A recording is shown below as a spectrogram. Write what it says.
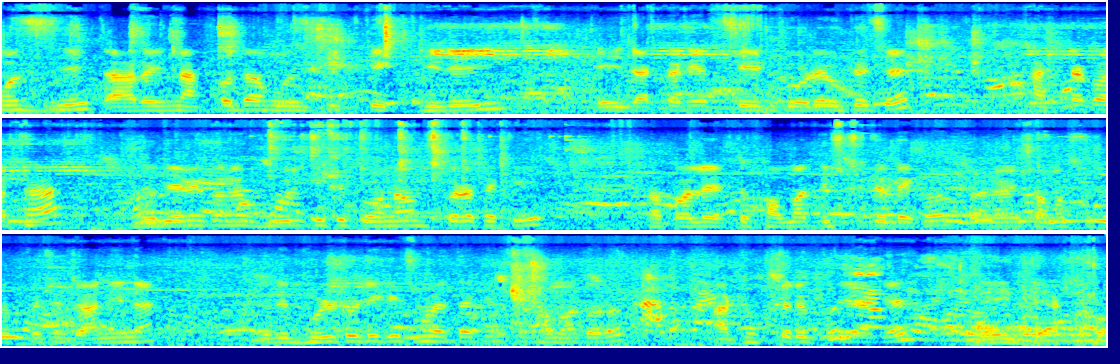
মসজিদ আর এই নাখোদা মসজিদকে ঘিরেই এই জাকারিয়া স্ট্রিট গড়ে উঠেছে। একটা কথা, যদি আমি কোনো ভুল কিছু প্রোনাউন্স করে থাকি, সকলে একটু ক্ষমা দৃষ্টিতে দেখো, কারণ আমি সমস্ত সব কিছু জানি না। যদি ভুল টুটি কিছু হয়ে থাকে ক্ষমা করো। আর ঢুকতে ঢুকতে আগে এই দেখো,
